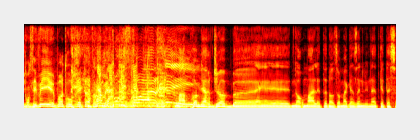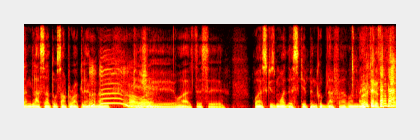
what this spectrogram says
ton CV est pas trop très tentant, mais ton histoire! hey! Ma première job euh, normale était dans un magasin de lunettes qui était Sunglass Hut au centre Rockland. Ah, Puis ouais. j'ai. Ouais, c'est- c'est. Ouais, excuse-moi de skip une coupe d'affaires, là, mais Ouais, intéressant. ça.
